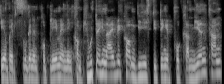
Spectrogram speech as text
geobezogenen Probleme in den Computer hineinbekomme, wie ich die Dinge programmieren kann.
